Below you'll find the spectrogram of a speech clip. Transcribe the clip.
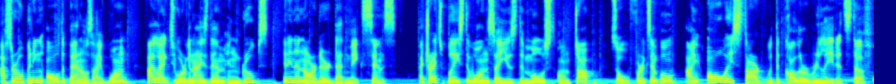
After opening all the panels I want, I like to organize them in groups and in an order that makes sense. I try to place the ones I use the most on top, so for example, I always start with the color related stuff,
